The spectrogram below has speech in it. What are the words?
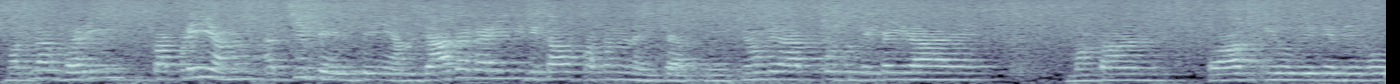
मतलब गरीब कपड़े हम अच्छे पहनते हैं हम ज़्यादा गरीबी दिखाओ पसंद नहीं करते हैं क्योंकि आपको तो दिखा ही रहा है मकान तो आपके हो के देखो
